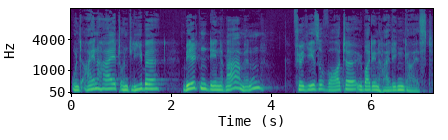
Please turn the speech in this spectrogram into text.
Und Einheit und Liebe bilden den Rahmen für Jesu Worte über den Heiligen Geist.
